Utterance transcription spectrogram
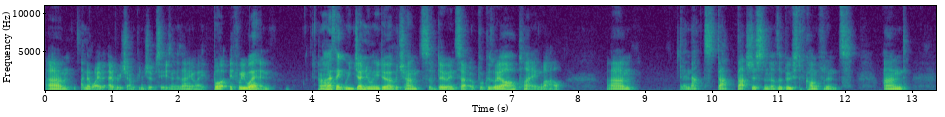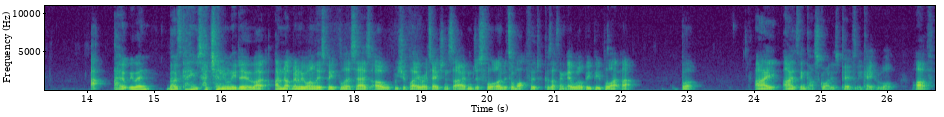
um, and the way that every championship season is anyway. But if we win, and I think we genuinely do have a chance of doing so because we are playing well, um, then that's that that's just another boost of confidence. And I, I hope we win both games. I genuinely do. I, I'm not going to be one of these people that says, "Oh, we should play a rotation side and just fall over to Watford," because I think there will be people like that. But I I think our squad is perfectly capable of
